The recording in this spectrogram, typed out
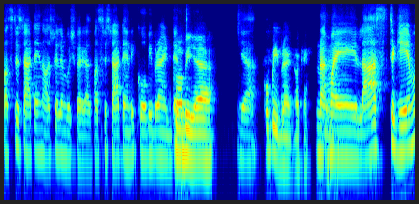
ఫస్ట్ స్టార్ట్ అయింది ఆస్ట్రేలియన్ బుష్ ఫైర్ కాదు. ఫస్ట్ స్టార్ట్ అయింది Kobe Bryant death. Kobe yeah! Yeah! Kobe Bryant. Okay. My last game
